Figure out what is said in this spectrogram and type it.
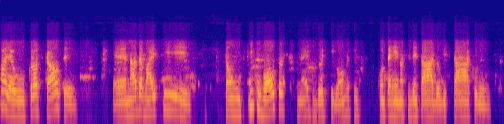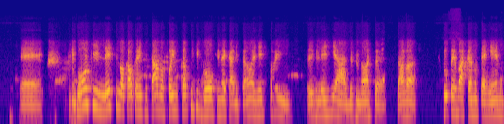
Olha, o cross country é nada mais que são cinco voltas, né, de dois quilômetros, com terreno acidentado, obstáculo. É... Bom que nesse local que a gente estava foi um campo de golfe, né, cara? Então a gente foi privilegiado. Nossa, estava super bacana o terreno.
